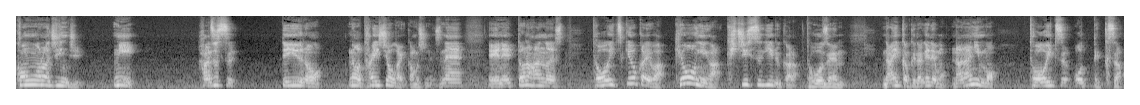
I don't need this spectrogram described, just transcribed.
今後の人事に外すっていうのの対象外かもしれないですね。えー、ネットの反応です。統一教会は教義が基地すぎるから当然内閣だけでも7人も統一追って草、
